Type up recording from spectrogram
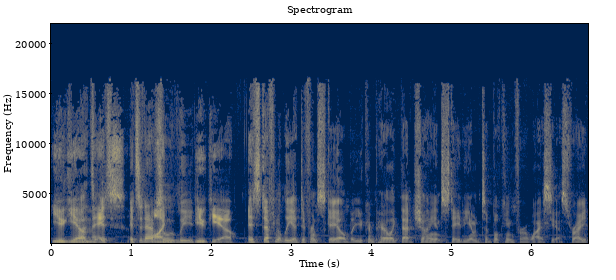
Yu-Gi-Oh It's- makes. it's- it's an absolutely- Yu-Gi-Oh. It's definitely a different scale, but you compare like that giant stadium to booking for a YCS, right?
